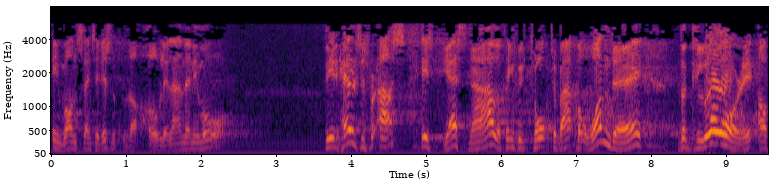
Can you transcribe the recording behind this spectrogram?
In one sense, it isn't the Holy Land anymore. The inheritance for us is, yes, now, the things we've talked about, but one day, the glory of,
